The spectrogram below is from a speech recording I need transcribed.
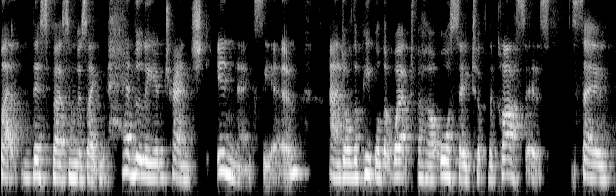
But this person was like heavily entrenched in NXIVM, and all the people that worked for her also took the classes. So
